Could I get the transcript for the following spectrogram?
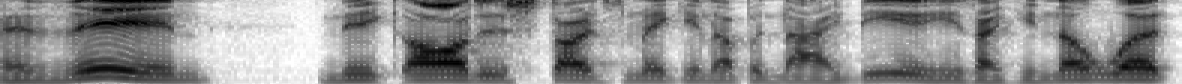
And then Nick Aldis starts making up an idea. He's like, you know what?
